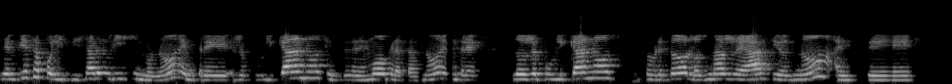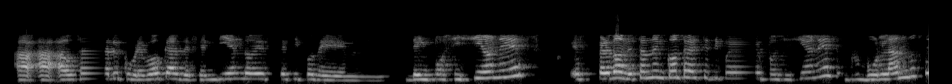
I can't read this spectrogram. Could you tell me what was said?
se empieza a politizar durísimo, ¿no? Entre republicanos y entre demócratas, ¿no? Entre los republicanos, sobre todo los más reacios, ¿no? Este, a, usar el cubrebocas defendiendo este tipo de, mm, de imposiciones, perdón, estando en contra de este tipo de imposiciones, burlándose,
